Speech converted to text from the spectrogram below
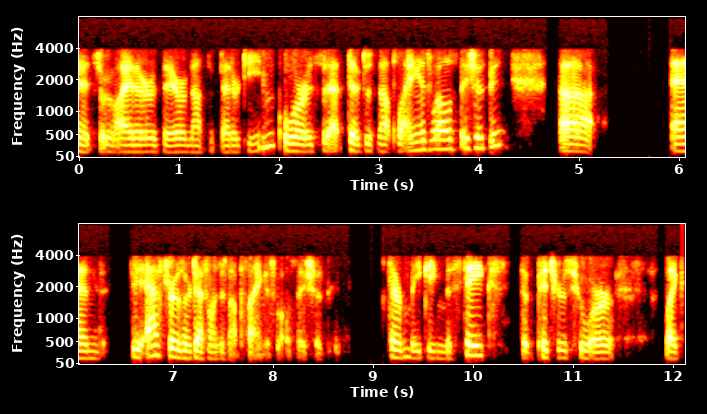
and it's sort of either they're not the better team or it's that they're just not playing as well as they should be. Uh, and the Astros are definitely just not playing as well as they should be. They're making mistakes. The pitchers who are like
